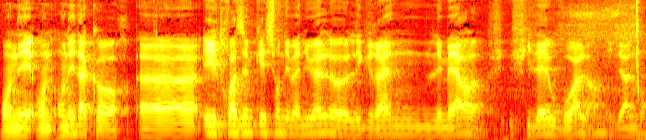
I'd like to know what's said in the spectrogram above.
On est, on, est d'accord. Euh, et troisième question d'Emmanuel, euh, les graines, les merles, filet ou voile, hein, idéalement?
